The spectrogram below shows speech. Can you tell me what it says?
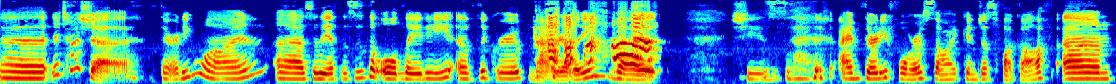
uh, Natasha, thirty-one. Uh, so yeah, this is the old lady of the group. Not really, but she's. I'm thirty-four, so I can just fuck off. Um.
